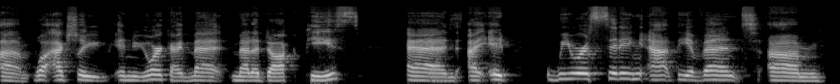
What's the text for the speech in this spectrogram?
um, well actually in New York I met Metadoc Peace and yes. I it we were sitting at the event um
